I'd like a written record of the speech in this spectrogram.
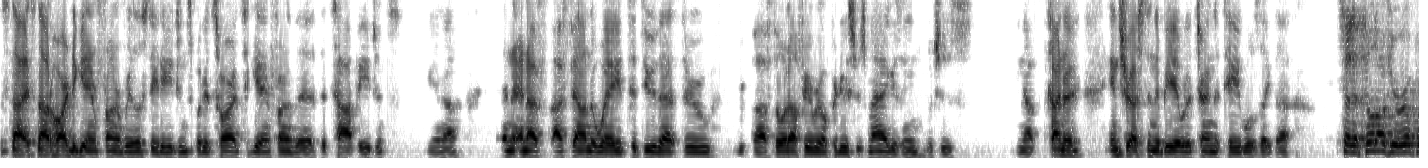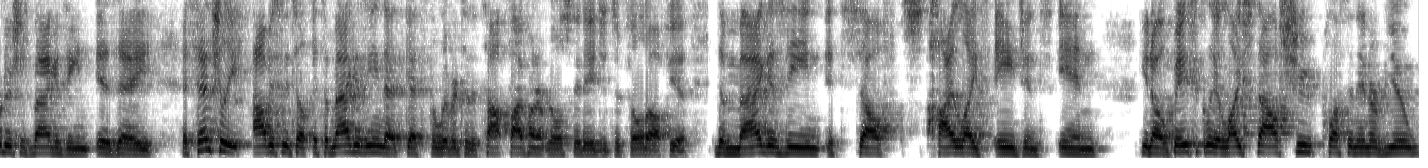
It's not it's not hard to get in front of real estate agents, but it's hard to get in front of the the top agents. You know, and and I've I found a way to do that through uh, Philadelphia Real Producers Magazine, which is you know kind of interesting to be able to turn the tables like that. So the Philadelphia Real Producers Magazine is a essentially, obviously, it's a it's a magazine that gets delivered to the top 500 real estate agents in Philadelphia. The magazine itself highlights agents in you know, basically a lifestyle shoot plus an interview.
